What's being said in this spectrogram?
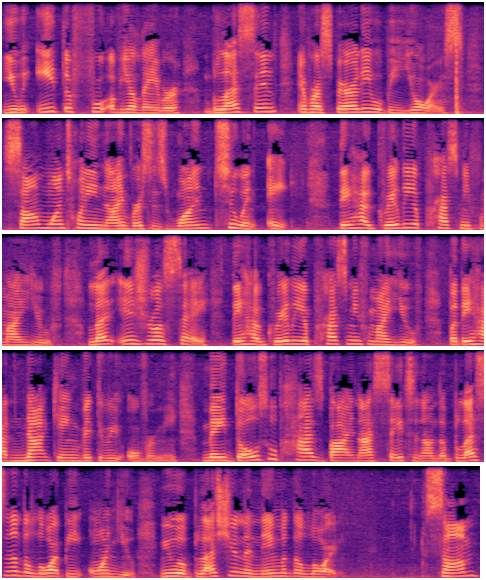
You will eat the fruit of your labor. Blessing and prosperity will be yours. Psalm 129, verses 1, 2, and 8. They have greatly oppressed me from my youth. Let Israel say, They have greatly oppressed me from my youth, but they have not gained victory over me. May those who pass by not say to them, The blessing of the Lord be on you. We will bless you in the name of the Lord. Psalm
